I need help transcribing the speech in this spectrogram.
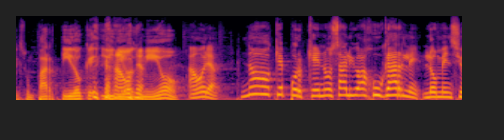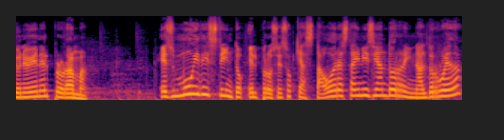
es un partido que... ¡Y Dios mío! Ahora, no, que por qué no salió a jugarle. Lo mencioné hoy en el programa. Es muy distinto el proceso que hasta ahora está iniciando Reinaldo Rueda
